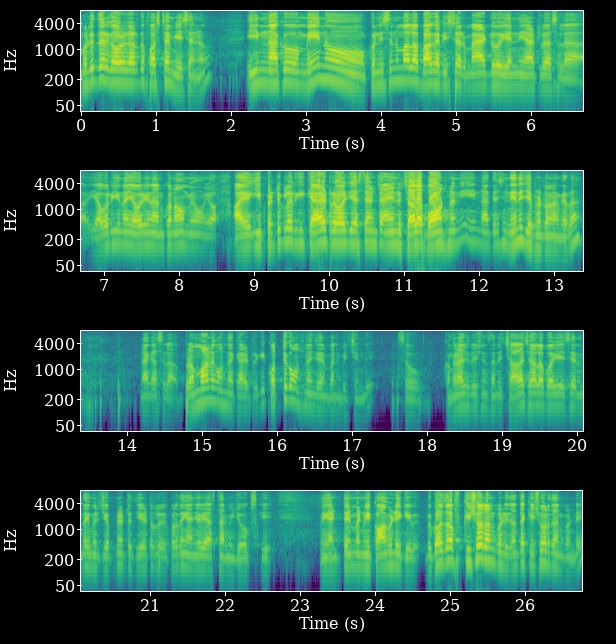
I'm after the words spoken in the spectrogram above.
మురళీధర్ గౌడ్ గారితో ఫస్ట్ టైం చేశాను. ఈయన నాకు మెయిన్ కొన్ని సినిమాలో బాగా రిజిస్టర్ మ్యాడ్ ఇవన్నీ అట్లు అసలు ఎవరైనా ఎవరైనా అనుకున్నాం మేము ఆ ఈ పర్టికులర్ ఈ క్యారెక్టర్ ఎవరు చేస్తే అంటే ఆయన చాలా బాగుంటుందని నాకు తెలిసి నేనే చెప్పినట్టున్నాను కదా. నాకు అసలు బ్రహ్మాండంగా ఉంటుంది క్యారెక్టర్కి కొత్తగా ఉంటుందని చెప్పి అనిపించింది. సో కంగ్రాచులేషన్స్ అని చాలా చాలా బాగా చేశారు. ఇందాక మీరు చెప్పినట్టు థియేటర్లో విపరీతంగా ఎంజాయ్ చేస్తున్నారు మీ జోక్స్కి మీ ఎంటర్టైన్మెంట్ మీ కామెడీకి బికాజ్ ఆఫ్ కిషోర్ అనుకోండి ఇదంతా కిషోర్ది అనుకోండి.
